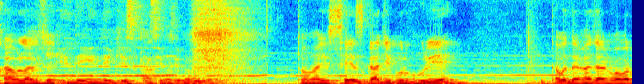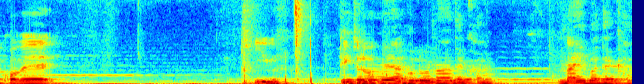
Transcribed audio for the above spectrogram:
খারাপ লাগছে। তো ভাই শেষ গাজীপুর ঘুরিয়ে তারপর দেখা যাক আবার কবে কি ঠিক জন্য হলো না দেখা নাই বা দেখা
